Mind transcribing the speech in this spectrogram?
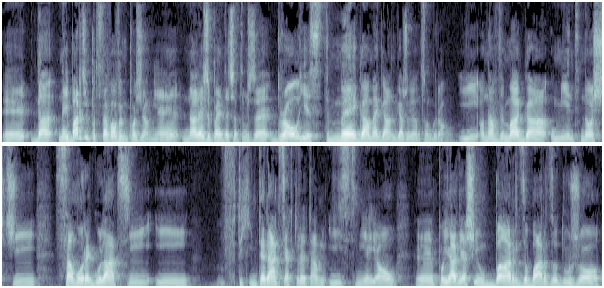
E, na najbardziej podstawowym poziomie należy pamiętać o tym, że Brawl jest mega, mega angażującą grą i ona wymaga umiejętności samoregulacji i w tych interakcjach, które tam istnieją, e, pojawia się bardzo, bardzo dużo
